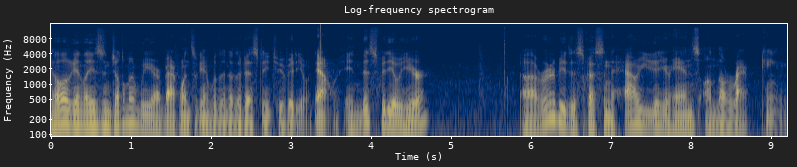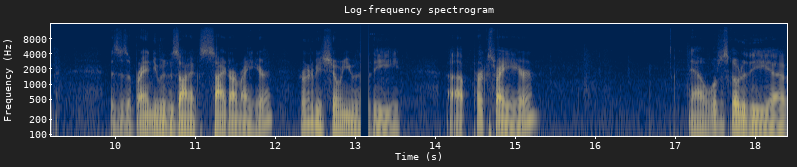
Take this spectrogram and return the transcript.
hello again ladies and gentlemen. We are back once again with another Destiny 2 video. Now, in this video here, uh, we're going to be discussing how you get your hands on the Rat King. This is a brand new exotic sidearm right here. We're going to be showing you the uh, perks right here. Now, we'll just go to the uh,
